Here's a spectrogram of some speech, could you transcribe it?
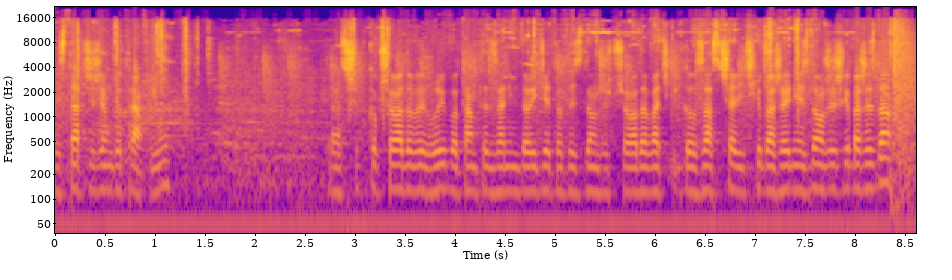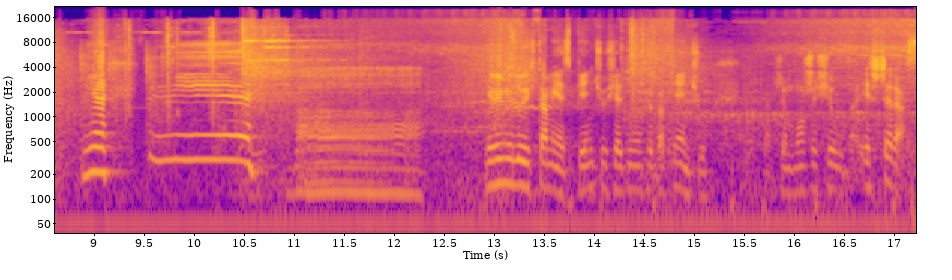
Wystarczy, żebym go trafił. Teraz szybko przeładowywuj, bo tamten zanim dojdzie, to ty zdążysz przeładować i go zastrzelić, chyba że nie zdążysz, chyba że zdążysz. Nie! Nie! Nie wiem ilu ich tam jest. Pięciu, siedmiu, chyba pięciu. Także może się uda. Jeszcze raz.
